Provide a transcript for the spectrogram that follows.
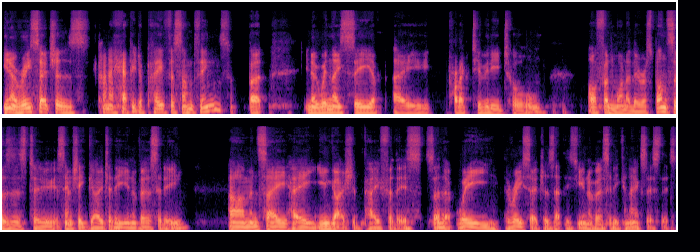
you know researchers kind of happy to pay for some things, but you know when they see a, a productivity tool, often one of their responses is to essentially go to the university um, and say, hey, you guys should pay for this so that we, the researchers at this university, can access this.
